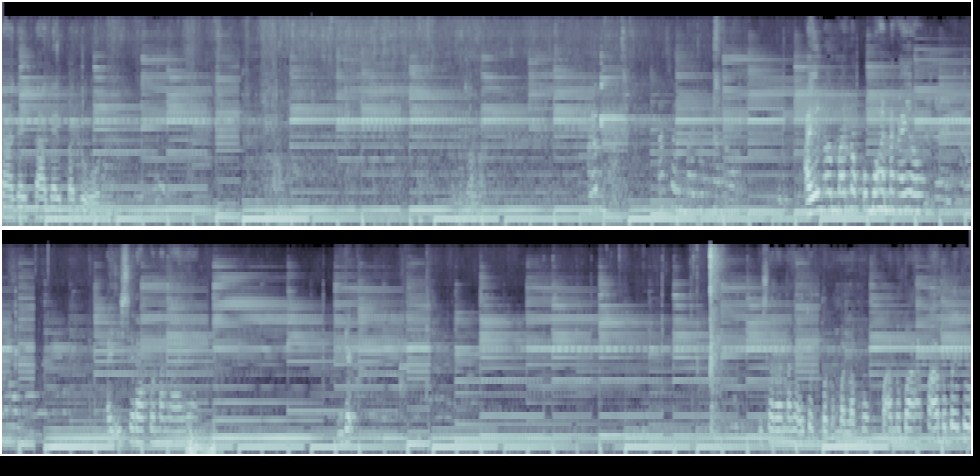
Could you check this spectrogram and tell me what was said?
Tagay-tagay pa doon. Ayun, ang manok, kumuha na kayo. Ay, isira ko na nga yan. Hindi. ito at malamok. Paano ba, paano ba ito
